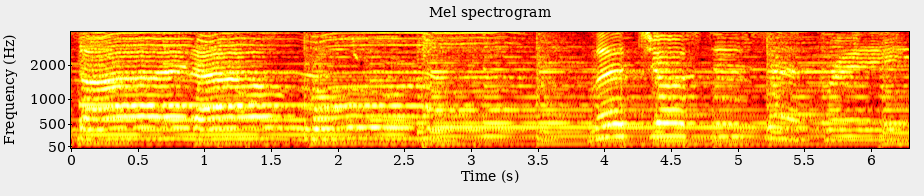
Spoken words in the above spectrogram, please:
inside out, Lord. Let justice and praise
